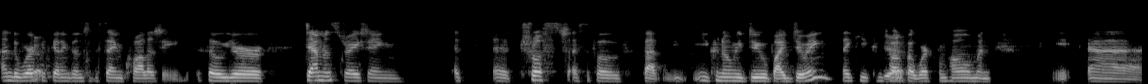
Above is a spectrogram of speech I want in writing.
and the work yeah. is getting done to the same quality so you're demonstrating a trust, I suppose, that you can only do by doing. Like you can talk yeah. about work from home and uh,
